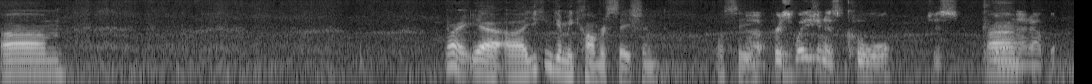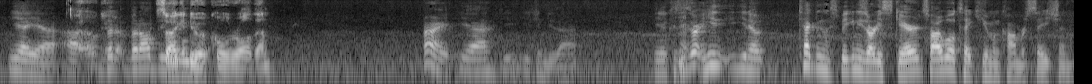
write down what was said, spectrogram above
Um. All right, yeah, uh, you can give me conversation. We'll see. Uh, persuasion is cool. Just throwing Uh, that out there. yeah, yeah, uh, Okay. but but I'll do. So I can do a cool roll then. All right, yeah, you, you can do that. You know, because he's already, he, you know, technically speaking, he's already scared. So I will take human conversation.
